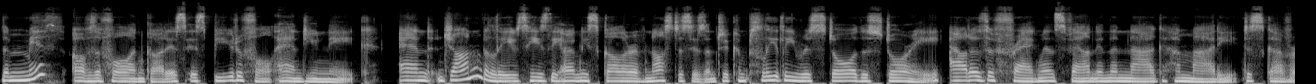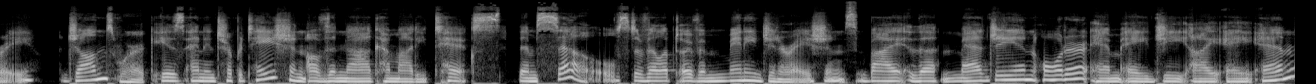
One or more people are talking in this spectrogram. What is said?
The myth of the fallen goddess is beautiful and unique. And John believes he's the only scholar of Gnosticism to completely restore the story out of the fragments found in the Nag Hammadi discovery. John's work is an interpretation of the Nag Hammadi texts themselves developed over many generations by the Magian Order, M-A-G-I-A-N,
